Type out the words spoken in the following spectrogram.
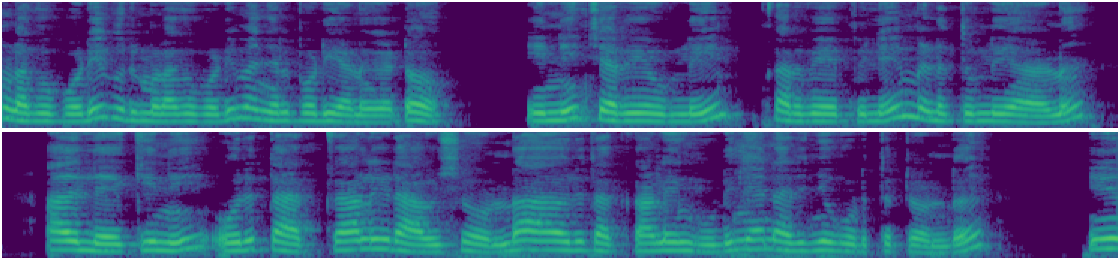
മുളക് പൊടി കുരുമുളക് പൊടി മഞ്ഞൾപ്പൊടിയാണ് കേട്ടോ. ഇനി ചെറിയ ഉള്ളിയും കറിവേപ്പിലയും വെളുത്തുള്ളിയാണ്. അതിലേക്ക് ഇനി ഒരു തക്കാളിയുടെ ആവശ്യമുണ്ട്. ആ ഒരു തക്കാളിയും കൂടി ഞാൻ അരിഞ്ഞു കൊടുത്തിട്ടുണ്ട്. ഇനി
